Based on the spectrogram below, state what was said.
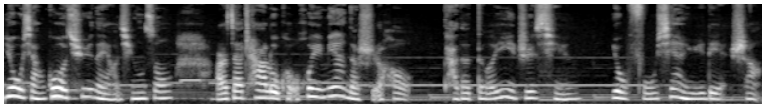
又像过去那样轻松；而在岔路口会面的时候，他的得意之情又浮现于脸上。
